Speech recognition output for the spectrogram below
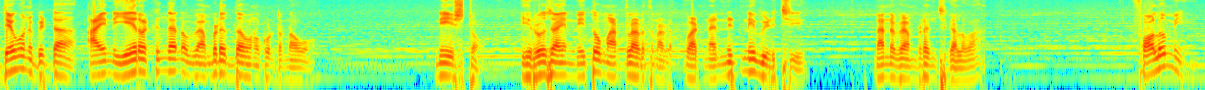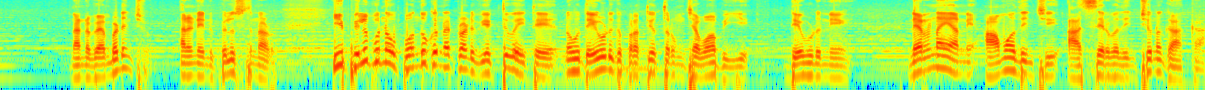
దేవుని బిడ్డ ఆయన్ని ఏ రకంగా నువ్వు వెంబడిద్దాం అనుకుంటున్నావు? నీ ఇష్టం. ఈరోజు ఆయన నీతో మాట్లాడుతున్నాడు. వాటిని అన్నిటినీ విడిచి నన్ను వెంబడించగలవా? ఫాలో మీ. నన్ను వెంబడించు అని నేను పిలుస్తున్నాడు. ఈ పిలుపు నువ్వు పొందుకున్నటువంటి వ్యక్తివైతే నువ్వు దేవుడికి ప్రత్యుత్తరం జవాబు ఇయ్యి దేవుడిని నిర్ణయాన్ని ఆమోదించి ఆశీర్వదించునుగాక.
